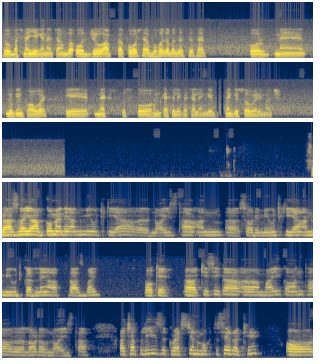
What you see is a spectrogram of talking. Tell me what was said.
تو بس میں یہ کہنا چاہوں گا، اور جو آپ کا کورس ہے بہت زبردست ہے سر، اور میں لوکنگ فارورڈ کہ نیکسٹ اس کو ہم کیسے لے کر چلیں گے۔ Thank you so very much Faraz بھائی آپ کو میں نے ان میوٹ کیا نوائز تھا ان سوری میوٹ کیا ان میوٹ کر لیں آپ فراز بھائی۔ اوکے کسی کا مائک آن تھا اور لاٹ آف نوائز تھا۔ اچھا پلیز کوشچن مختصر رکھیں اور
